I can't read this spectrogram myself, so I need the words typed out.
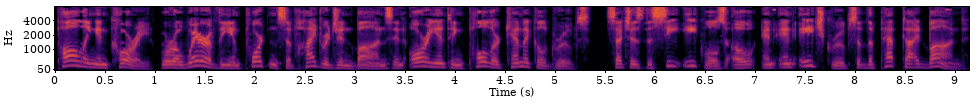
Pauling and Corey were aware of the importance of hydrogen bonds in orienting polar chemical groups, such as the C equals O and NH groups of the peptide bond.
